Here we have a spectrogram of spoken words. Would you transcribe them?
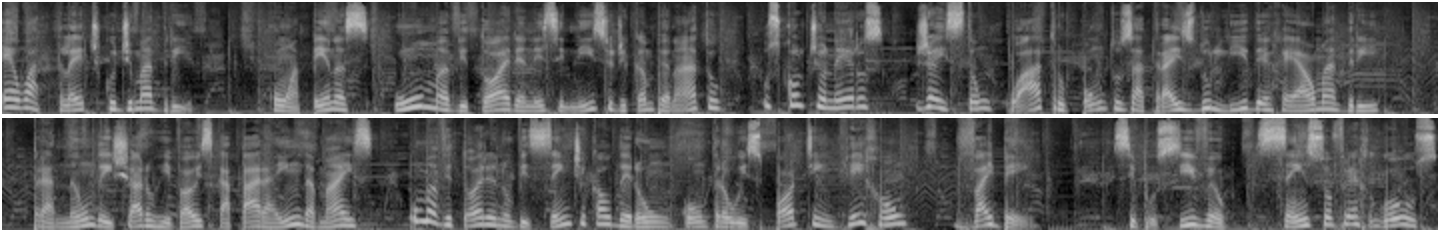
é o Atlético de Madrid. Com apenas uma vitória nesse início de campeonato, os colchoneiros já estão quatro pontos atrás do líder Real Madrid. Para não deixar o rival escapar ainda mais, uma vitória no Vicente Calderón contra o Sporting Gijón vai bem. Se possível, sem sofrer gols,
